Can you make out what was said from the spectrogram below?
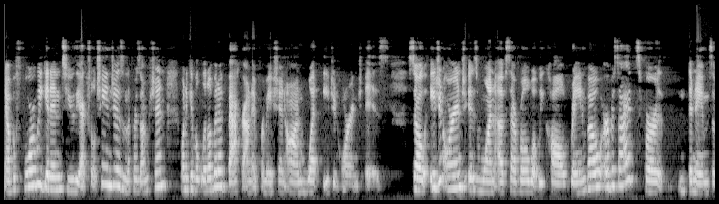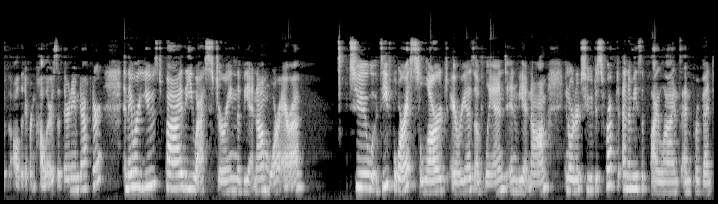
Now, before we get into the actual changes and the presumption, I want to give a little bit of background information on what Agent Orange is. So, Agent Orange is one of several what we call rainbow herbicides for the names of all the different colors that they're named after. And they were used by the US during the Vietnam War era to deforest large areas of land in Vietnam in order to disrupt enemy supply lines and prevent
